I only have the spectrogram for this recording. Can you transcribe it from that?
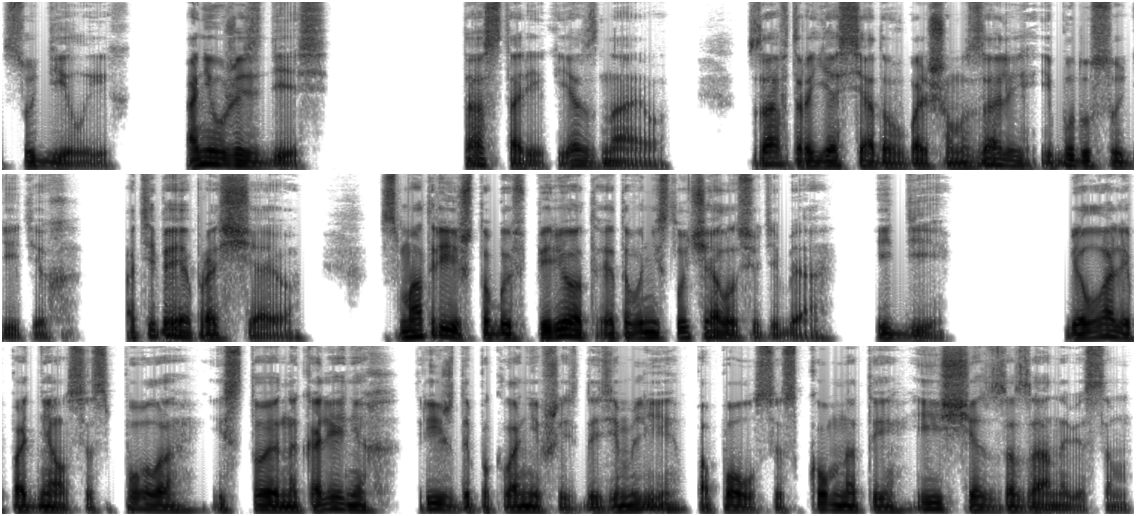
судила их. Они уже здесь. «Да, старик, я знаю. Завтра я сяду в большом зале и буду судить их. А тебя я прощаю. Смотри, чтобы вперед этого не случалось у тебя. Иди». Беллали поднялся с пола и, стоя на коленях, трижды поклонившись до земли, пополз из комнаты и исчез за занавесом,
